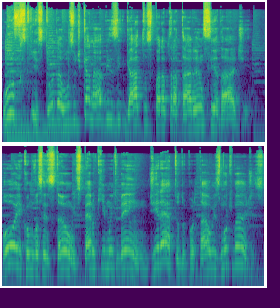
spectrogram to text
UFSC estuda uso de cannabis em gatos para tratar ansiedade. Oi, como vocês estão? Espero que muito bem. Direto do portal Smoke Buddies.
